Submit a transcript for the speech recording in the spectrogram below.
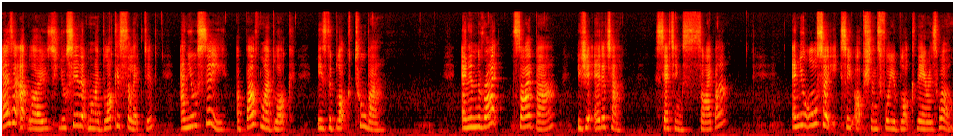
As it uploads, you'll see that my block is selected and you'll see above my block is the block toolbar. And in the right sidebar is your editor settings sidebar. And you'll also see options for your block there as well.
